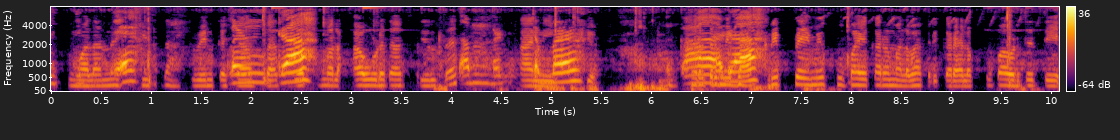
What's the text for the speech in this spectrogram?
तुम्हाला नक्कीच दाखवेन कशा असतात तुम्हाला आवडत असतील तर. आणि तर मी भाकरी प्रेमी खूप आहे कारण मला भाकरी करायला खूप आवडते ते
